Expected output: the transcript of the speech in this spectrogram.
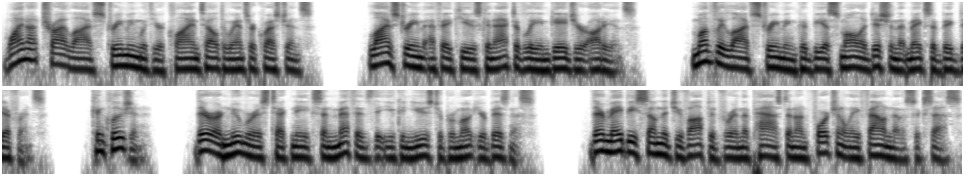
why not try live streaming with your clientele to answer questions? Livestream FAQs can actively engage your audience. Monthly live streaming could be a small addition that makes a big difference. Conclusion There are numerous techniques and methods that you can use to promote your business. There may be some that you've opted for in the past and unfortunately found no success.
